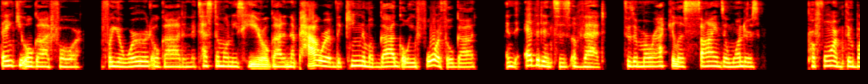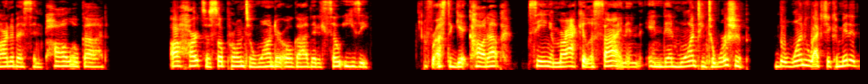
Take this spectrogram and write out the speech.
Thank you, oh God, for for your word, oh God, and the testimonies here, oh God, and the power of the kingdom of God going forth, oh God, and the evidences of that through the miraculous signs and wonders performed through Barnabas and Paul, oh God. Our hearts are so prone to wander, oh God, that it's so easy for us to get caught up seeing a miraculous sign and, and then wanting to worship the one who actually committed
